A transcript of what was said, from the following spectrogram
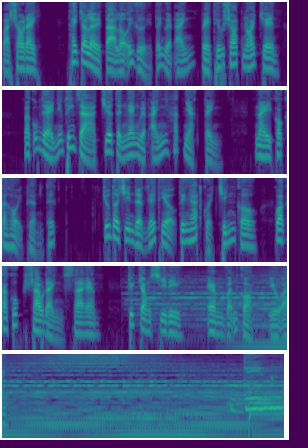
Và sau đây, thay cho lời tạ lỗi gửi tới Nguyệt Ánh về thiếu sót nói trên, và cũng để những thính giả chưa từng nghe Nguyệt Ánh hát nhạc tình, nay có cơ hội thưởng thức. Chúng tôi xin được giới thiệu tiếng hát của chính cô qua ca khúc Sao đành xa em, trích trong CD Em vẫn còn yêu anh. Đêm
